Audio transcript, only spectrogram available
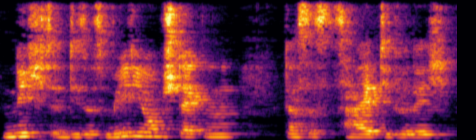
nicht in dieses Medium stecken. Das ist Zeit, die will ich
